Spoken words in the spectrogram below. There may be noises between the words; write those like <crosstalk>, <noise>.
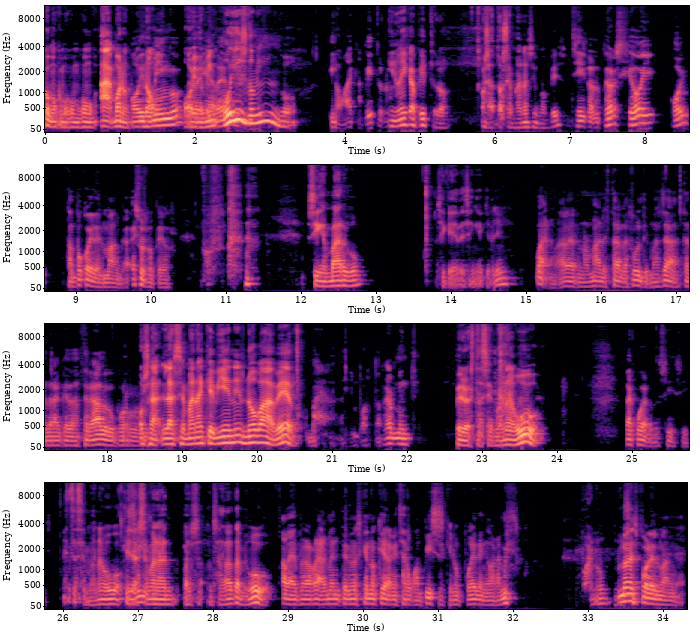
¿Cómo, cómo, cómo, cómo? Ah, bueno, Hoy no, domingo. Hoy domingo. es domingo. Y no hay capítulo. Y no hay capítulo. O sea, dos semanas sin One Piece. Sí, lo, lo peor es que hoy, hoy tampoco hay del manga. Eso es lo peor. <laughs> Sin embargo, sí que de Shingeki no Kyojin. Bueno, a ver, normal, están las últimas ya. Tendrán que hacer algo por... O sea, la semana que viene no va a haber, Bueno, no importa, realmente. pero esta semana hubo. De acuerdo, sí, sí. Esta semana hubo. Que la Sí. semana pasada también hubo. A ver, pero realmente no es que no quieran echar One Piece, es que no pueden ahora mismo. Bueno, no, es por el manga.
